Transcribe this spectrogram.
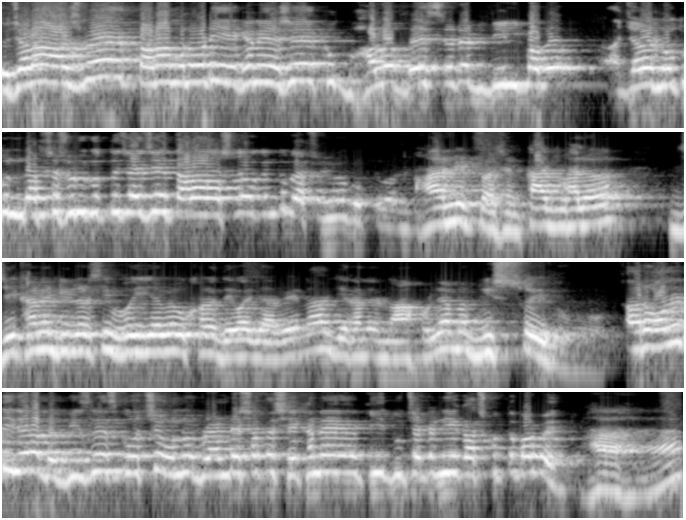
তো যারা আসবে তারা মোটামুটি এখানে এসে খুব ভালো বেস্ট রেটের ডিল পাবে। আর যারা নতুন ব্যবসা শুরু করতে চাইছে তারা আসলেও কিন্তু ব্যবসা শুরু করতে পারে হান্ড্রেড পার্সেন্ট। কাজ ভালো। যেখানে ডিলারশিপ হয়ে যাবে ওখানে দেওয়া যাবে না। যেখানে না হলে আমরা নিশ্চয়ই দেবো। আর অলরেডি যারা বিজনেস করছে অন্য ব্র্যান্ডের সাথে সেখানে কি দু চারটা নিয়ে কাজ করতে পারবে? হ্যাঁ হ্যাঁ।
